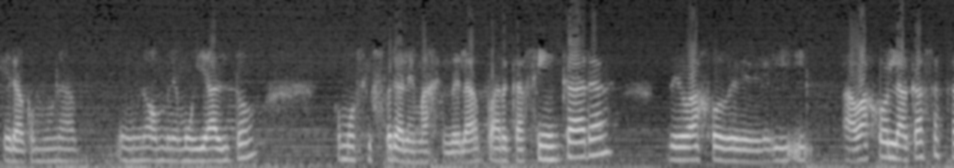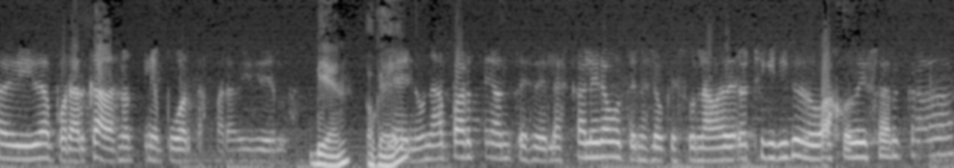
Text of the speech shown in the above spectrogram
que era como una un hombre muy alto, como si fuera la imagen de la parca sin cara, debajo de y abajo la casa está dividida por arcadas, no tiene puertas para dividirla. bien, ok. En una parte antes de la escalera vos tenés lo que es un lavadero chiquitito y debajo de esa arcada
